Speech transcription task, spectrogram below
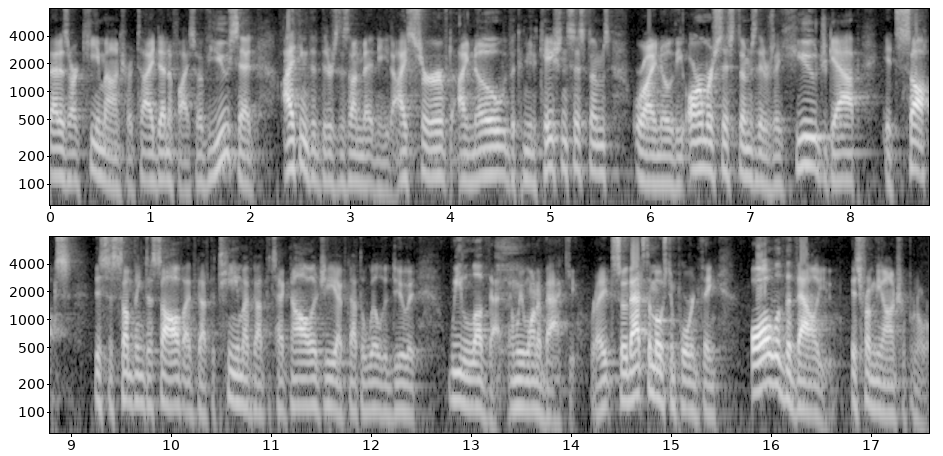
That is our key mantra to identify. So if you said, I think that there's this unmet need, I served, I know the communication systems, or I know the armor systems, there's a huge gap, it sucks. This is something to solve. I've got the team, I've got the technology, I've got the will to do it. We love that and we want to back you, right? So that's the most important thing all of the value is from the entrepreneur.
